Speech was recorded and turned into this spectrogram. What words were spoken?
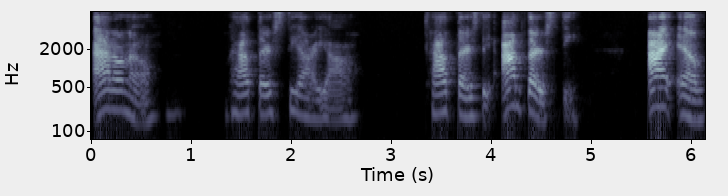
I don't know. How thirsty are y'all? How thirsty? I'm thirsty. I am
